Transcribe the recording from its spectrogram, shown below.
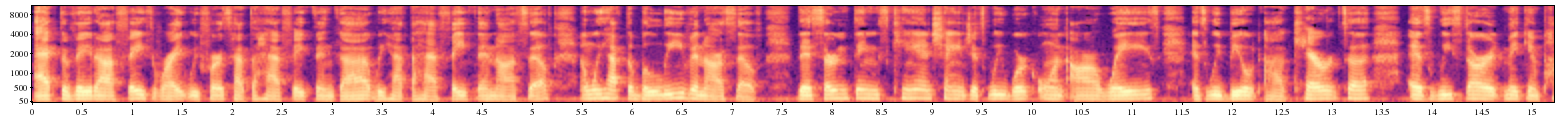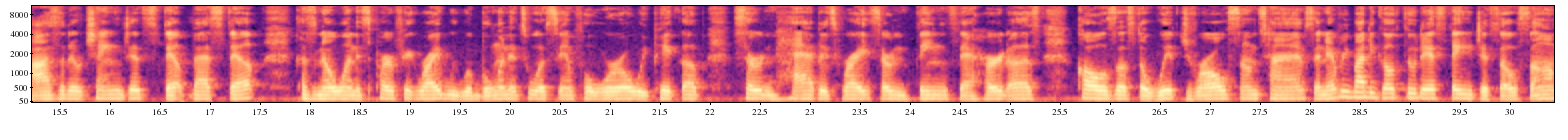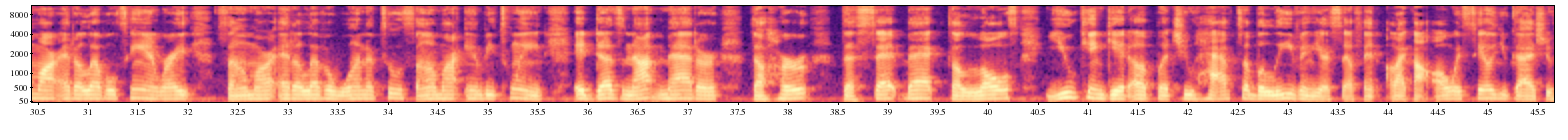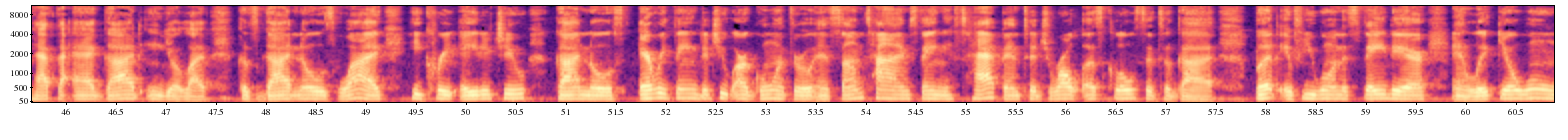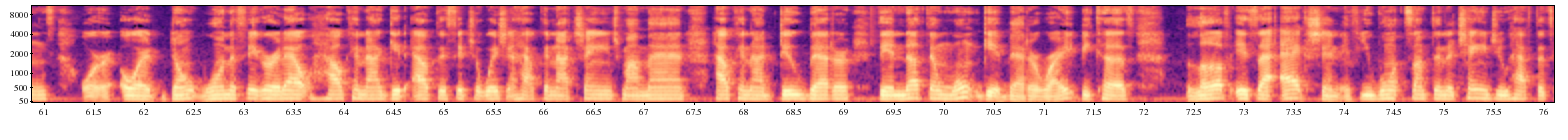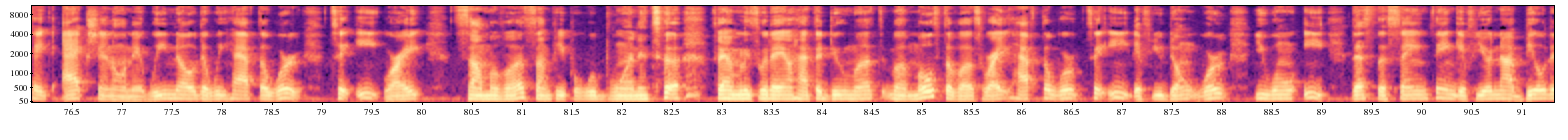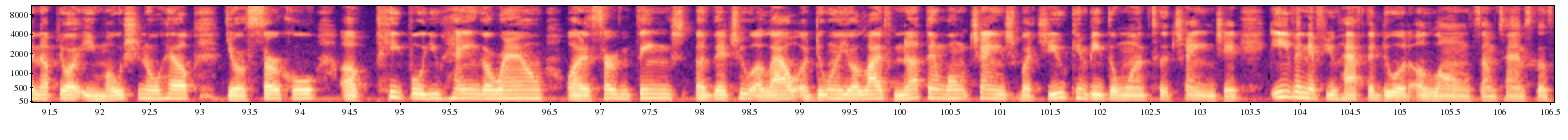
activate our faith, right? We first have to have faith in God. We have to have faith in ourselves. And we have to believe in ourselves that certain things can change as we work on our ways, as we build our character, as we start making positive changes step by step. Because no one is perfect, right? We were born into a sinful world. We pick up certain habits, right? Certain things that hurt us, cause us to withdraw sometimes. And everybody go through their stages so some are at a level 10, right? Some are at a level 1 or 2. Some are in between. It does not matter the hurt, the setback, the loss, you can get up, but you have to believe in yourself. And like I always tell you guys, you have to add God in your life because God knows why He created you. God knows everything that you are going through. And sometimes things happen to draw us closer to God. But if you want to stay there and lick your wounds or or don't want to figure it out, how can I get out this situation? How can I change my mind? How can I do better, then nothing won't get better, right? Because love is an action. If you want something to change, you have to take action on it. We know that we have to work to eat, right? Some of us, some people were born into families where they don't have to do much, but most of us, right, have to work to eat. If you don't work, you won't eat. That's the same thing. If you're not building up your emotional help, your circle of people you hang around, or certain things uh, that you allow or do in your life, nothing won't change, but you can be the one to change it, even if you have to do it alone sometimes. Because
